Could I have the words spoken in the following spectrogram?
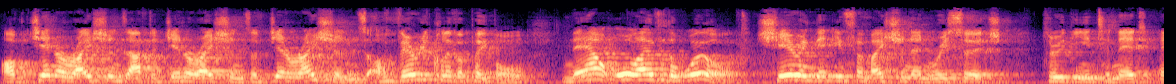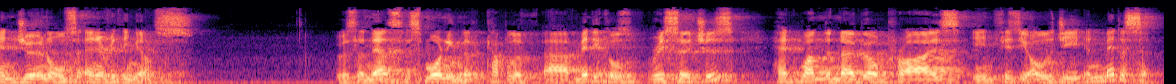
of generations after generations of generations of very clever people now all over the world sharing their information and research through the internet and journals and everything else. It was announced this morning that a couple of uh, medical researchers had won the Nobel Prize in Physiology and Medicine.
